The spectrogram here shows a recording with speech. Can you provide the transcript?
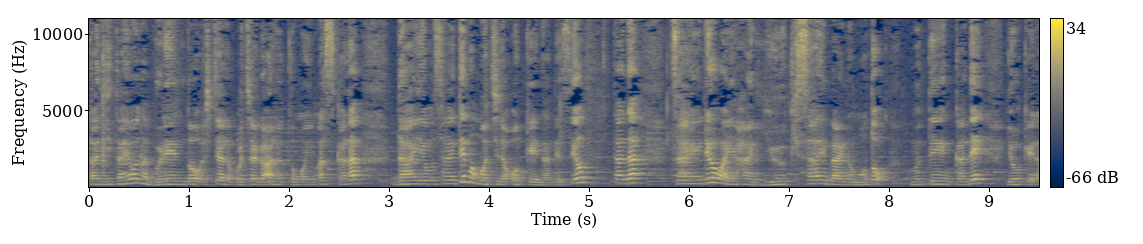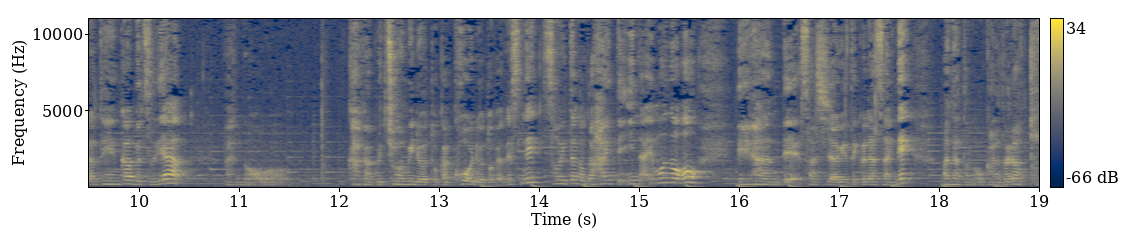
た似たようなブレンドしてあるお茶があると思いますから代用されてももちろん OK なんですよ。ただ材料はやはり有機栽培のもの無添加で余計な添加物やあの化学調味料とか香料とかですねそういったのが入っていないものを選んで差し上げてくださいね。あなたのお体がとっ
